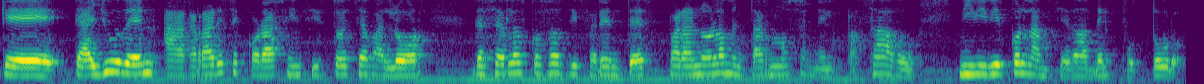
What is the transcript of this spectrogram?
que te ayuden a agarrar ese coraje, insisto, ese valor de hacer las cosas diferentes para no lamentarnos en el pasado, ni vivir con la ansiedad del futuro?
